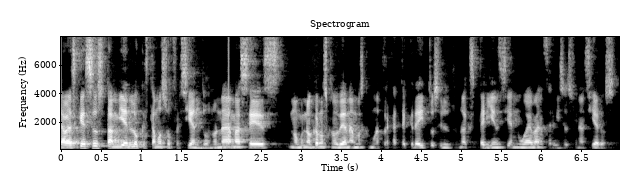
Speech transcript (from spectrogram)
La verdad es que eso es también lo que estamos ofreciendo. No nada más es, no, no queremos que nos vean nada más como una tarjeta de crédito, sino una experiencia nueva en servicios financieros.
